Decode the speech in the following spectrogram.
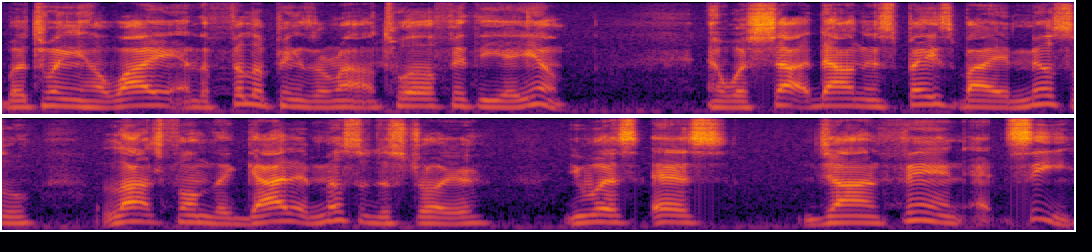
between Hawaii and the Philippines around 12:50 a.m. and was shot down in space by a missile launched from the guided missile destroyer USS John Finn at sea,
